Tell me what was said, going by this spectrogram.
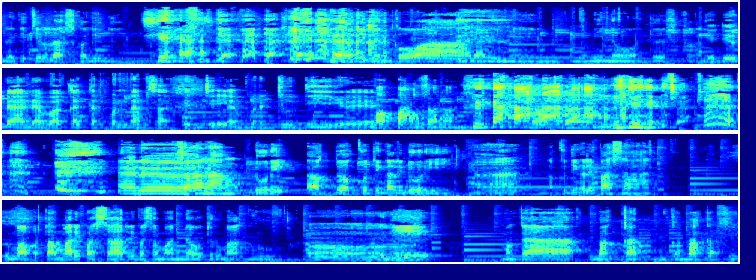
dari kecil udah suka judi. dari main koa, dari main domino, terus kalau Jadi udah ada bakat terpendam saat kecil ya berjudi gitu ya. bapak aku salah. Aduh. Soalnya nang duri waktu aku tinggal di duri, Hah? aku tinggal di pasar. Rumah pertama di pasar, di pasar Mandau itu rumahku. Oh. Jadi maka bakat bukan bakat sih.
